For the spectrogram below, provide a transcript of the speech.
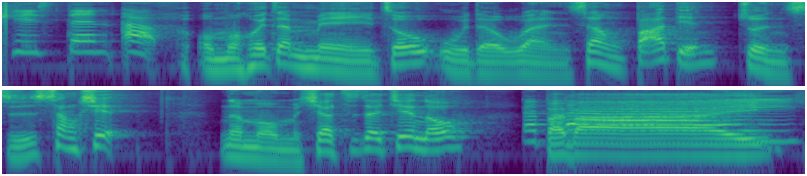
Kids Stand Up。我们会在每周五的晚上八点准时上线。那么我们下次再见喽，拜拜。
